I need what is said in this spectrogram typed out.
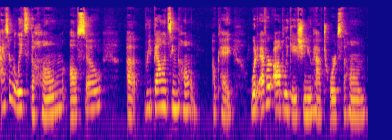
as it relates to the home, also uh, rebalancing the home, okay? Whatever obligation you have towards the home,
